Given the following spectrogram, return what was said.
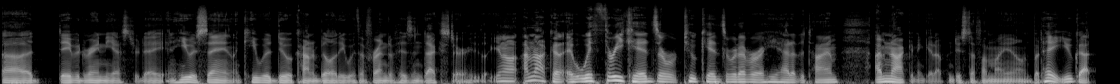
uh, David Rainey, yesterday, and he was saying like he would do accountability with a friend of his in Dexter. He's like, you know, I'm not gonna with three kids or two kids or whatever he had at the time. I'm not gonna get up and do stuff on my own. But hey, you got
